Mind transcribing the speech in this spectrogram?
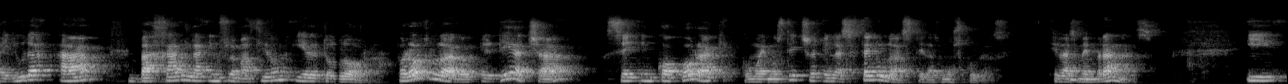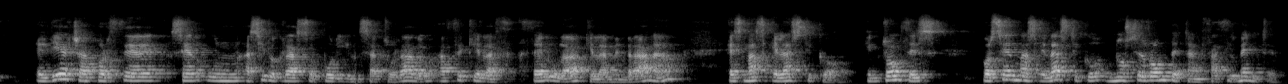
ayuda a bajar la inflamación y el dolor. Por otro lado, el DHA se incorpora, como hemos dicho, en las células de las músculos, en las membranas. Y el DHA, por ser un ácido graso poliinsaturado, hace que la célula, que la membrana, es más elástico. Entonces, por ser más elástico, no se rompe tan fácilmente.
